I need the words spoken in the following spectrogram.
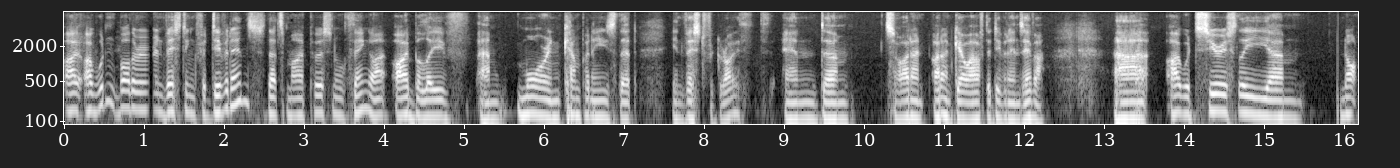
I, I wouldn't bother investing for dividends. That's my personal thing. I, I believe um, more in companies that invest for growth, and um, so I don't I don't go after dividends ever. Uh, I would seriously um, not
